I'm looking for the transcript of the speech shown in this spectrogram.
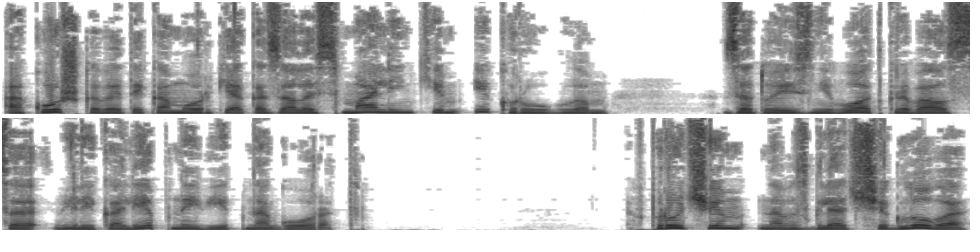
Окошко в этой каморке оказалось маленьким и круглым, зато из него открывался великолепный вид на город. Впрочем, на взгляд Щеглова,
